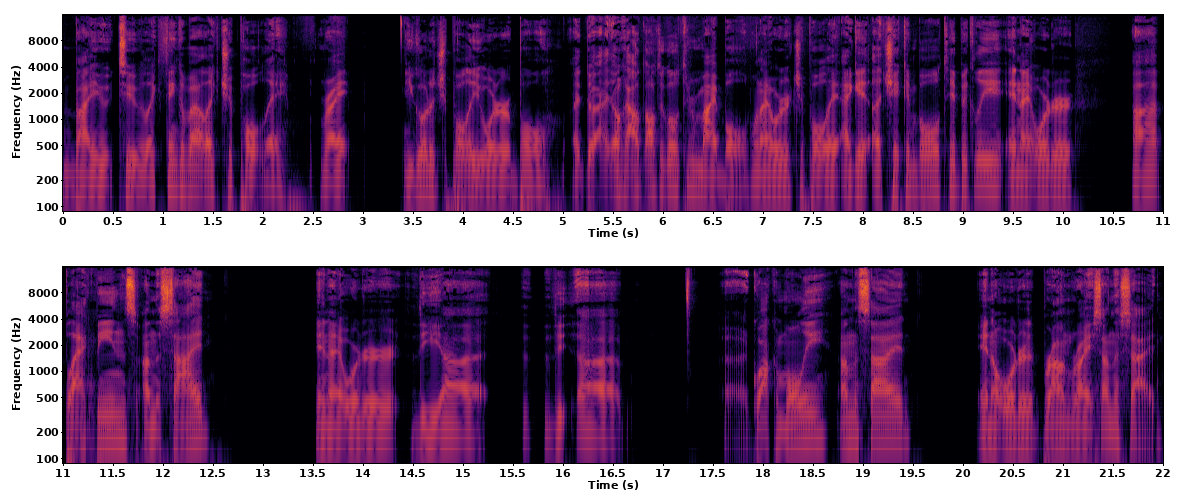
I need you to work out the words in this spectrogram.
by you too. Like think about like Chipotle, right? You go to Chipotle, you order a bowl. I, I, I'll, I'll go through my bowl. When I order Chipotle, I get a chicken bowl typically, and I order uh, black beans on the side, and I order the uh, the uh, uh, guacamole on the side, and I'll order brown rice on the side.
